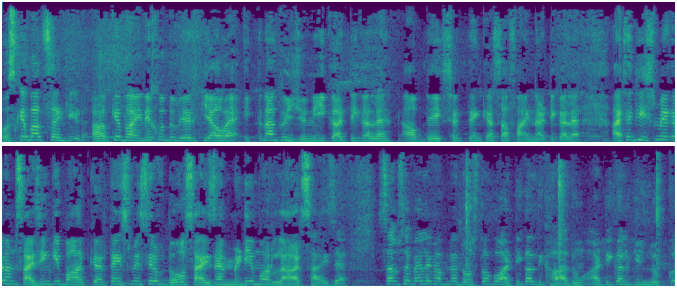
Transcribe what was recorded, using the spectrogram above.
उसके बाद सेकंड आपके भाई ने खुद वेयर किया हुआ है। इतना कोई यूनिक आर्टिकल है। आप देख सकते हैं कैसा फाइन आर्टिकल है। अच्छा जी, इसमें अगर हम साइजिंग की बात करते हैं, इसमें सिर्फ़ दो साइज़ है मीडियम और लार्ज साइज़ है। सबसे पहले मैं अपने दोस्तों को आर्टिकल दिखा दूँ। आर्टिकल की लुक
